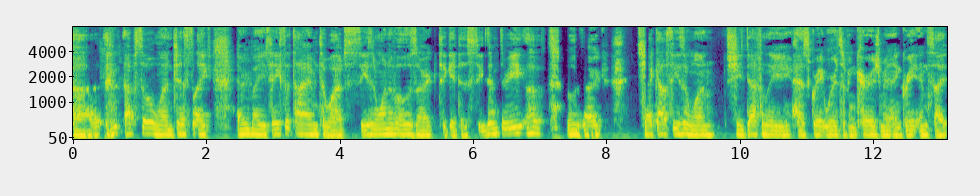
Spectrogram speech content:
Uh, episode one, just like everybody takes the time to watch season one of Ozark to get to season three of Ozark check out season one. She definitely has great words of encouragement and great insight.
